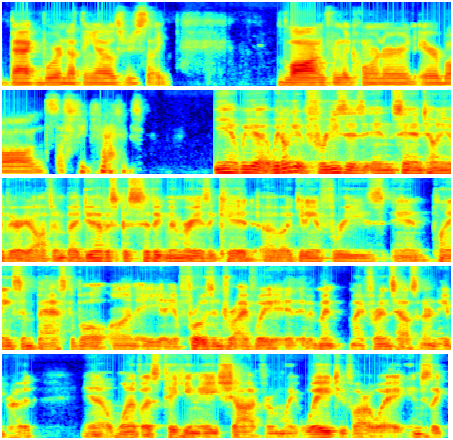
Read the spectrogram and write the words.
backboard, nothing else. You're just like long from the corner and air ball and stuff like that. Yeah, we uh, we don't get freezes in San Antonio very often, but I do have a specific memory as a kid of uh, getting a freeze and playing some basketball on a, a frozen driveway at, my, my, friend's house in our neighborhood. You know, one of us taking a shot from like way too far away and just like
